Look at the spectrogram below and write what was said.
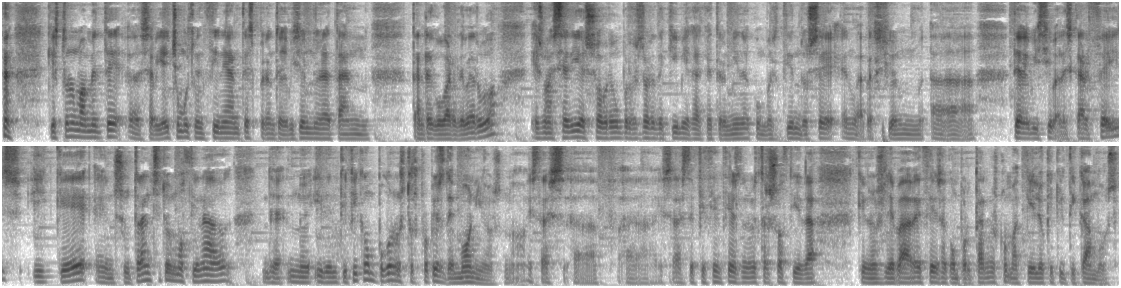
que esto normalmente uh, se había hecho mucho en cine antes, pero en televisión no era tan, tan regular de verlo. Es una serie sobre un profesor de química que termina convirtiéndose en la versión uh, televisiva de Scarface y que en su tránsito emocional de, no, identifica un poco nuestros propios demonios, ¿no? Estas, uh, esas deficiencias de nuestra sociedad que nos lleva a veces a comportarnos como aquello que criticamos.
